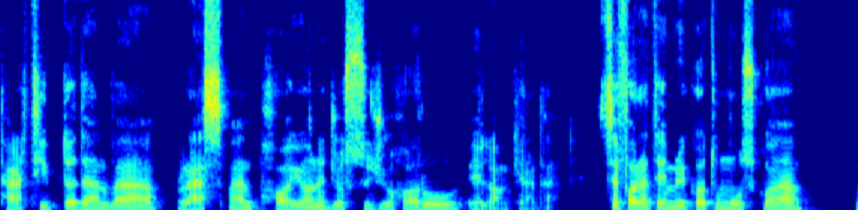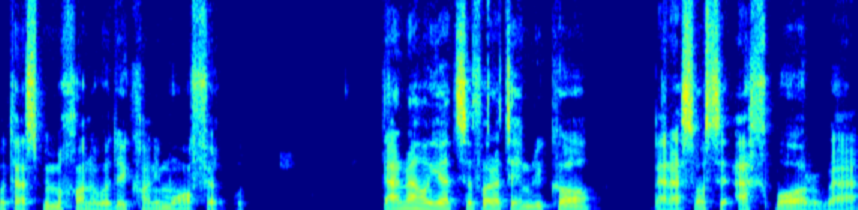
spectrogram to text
ترتیب دادن و رسما پایان جستجوها رو اعلام کردند. سفارت امریکا تو مسکو هم با تصمیم خانواده کانی موافق بود. در نهایت سفارت امریکا بر اساس اخبار و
